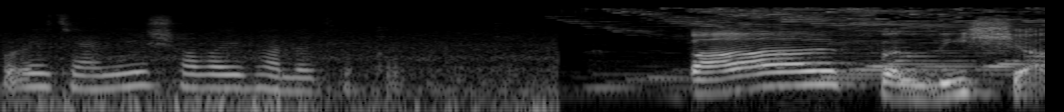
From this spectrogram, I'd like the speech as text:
করে জানিয়ে সবাই ভালো থেকো Bye, Felicia.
